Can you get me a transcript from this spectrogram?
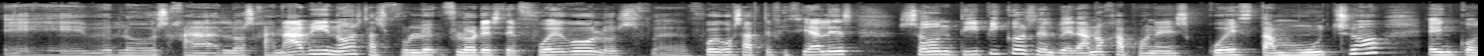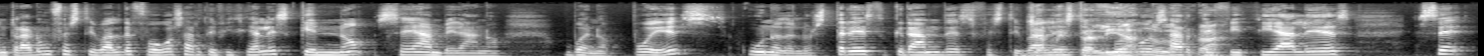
eh, los, los Hanabi, ¿no? Estas fl- flores de fuego, los eh, fuegos artificiales, son típicos del verano japonés. Cuesta mucho encontrar un festival de fuegos artificiales que no sea en verano. Bueno, pues uno de los tres grandes festivales de liando, fuegos artificiales se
